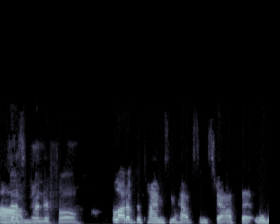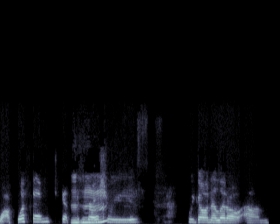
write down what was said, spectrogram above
Um, That's wonderful. A lot of the times, you have some staff that will walk with them to get mm-hmm. the groceries. We go in a little um,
